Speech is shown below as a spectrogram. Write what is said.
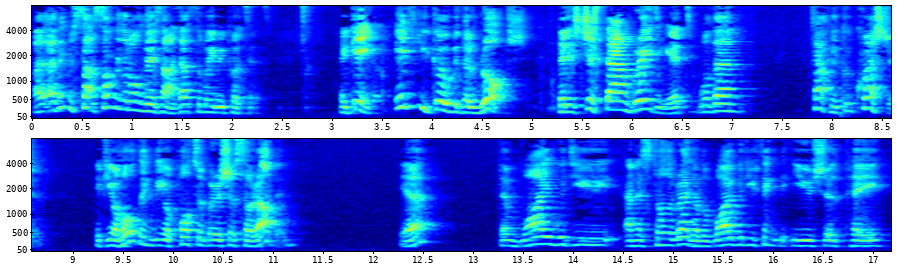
I, I think it's something along those lines. That's the way we put it. Again, if you go with the Rosh, that it's just downgrading it, well then, Taka, good question. If you're holding the Opoto Bereshus Harabim, yeah, then why would you, and it's told regular, then why would you think that you should pay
